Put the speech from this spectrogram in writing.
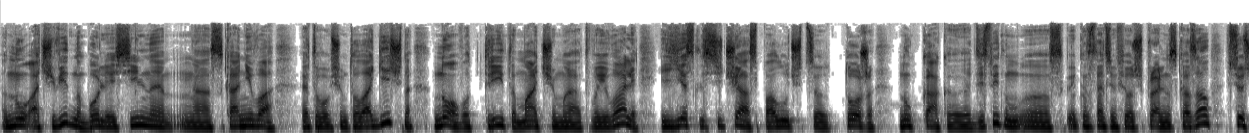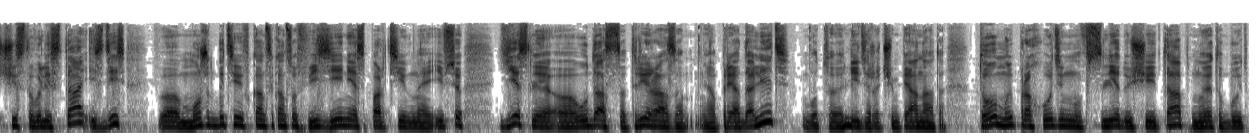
ну, очевидно, более сильная э, Сканева. Это, в общем-то, логично. Но вот три-то матча мы отвоевали. И если сейчас получится тоже, ну как, э, действительно, э, Константин Федорович правильно сказал, все с чистого листа. И здесь э, может быть и в конце концов везение спортивное и все. Если э, удастся три раза э, преодолеть вот э, лидера чемпионата, то мы проходим в следующий этап, но это будет,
